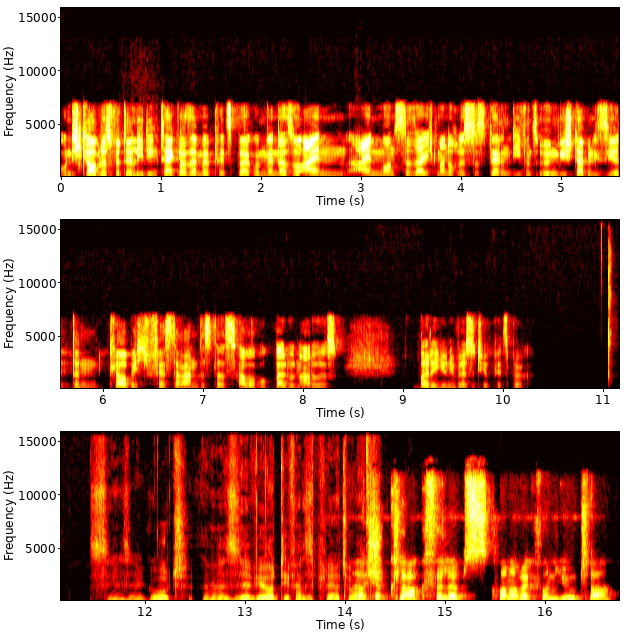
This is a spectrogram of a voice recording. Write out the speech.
Und ich glaube, das wird der Leading Tackler sein bei Pittsburgh. Und wenn da so ein, ein Monster, sage ich mal, noch ist, das deren Defense irgendwie stabilisiert, dann glaube ich fest daran, dass das Haberburg Baldonado ist. Bei der University of Pittsburgh. Sehr, sehr gut. Äh, Silvio, Defensive Player to watch. ich habe Clark Phillips, Cornerback von Utah.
